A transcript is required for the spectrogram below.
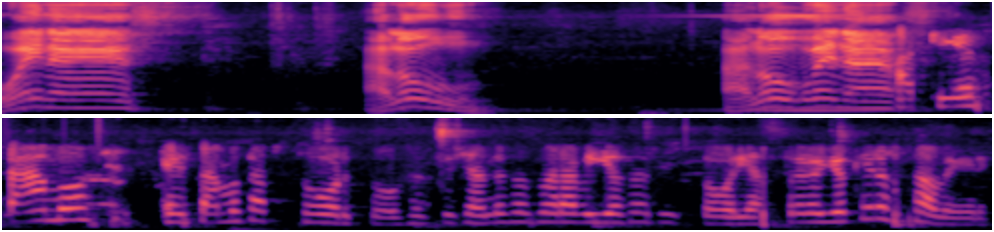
Buenas. Aló. Aló, buenas. Aquí estamos, estamos absortos escuchando esas maravillosas historias, pero yo quiero saber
